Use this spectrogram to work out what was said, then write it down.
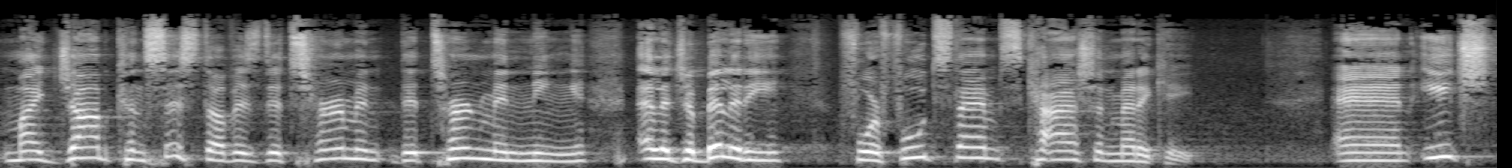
my job consists of is determine, determining eligibility for food stamps, cash, and Medicaid. And each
